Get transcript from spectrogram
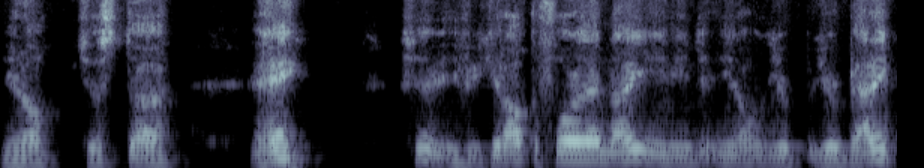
You know, just uh, hey, if you get off the floor that night and you you know your your batting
